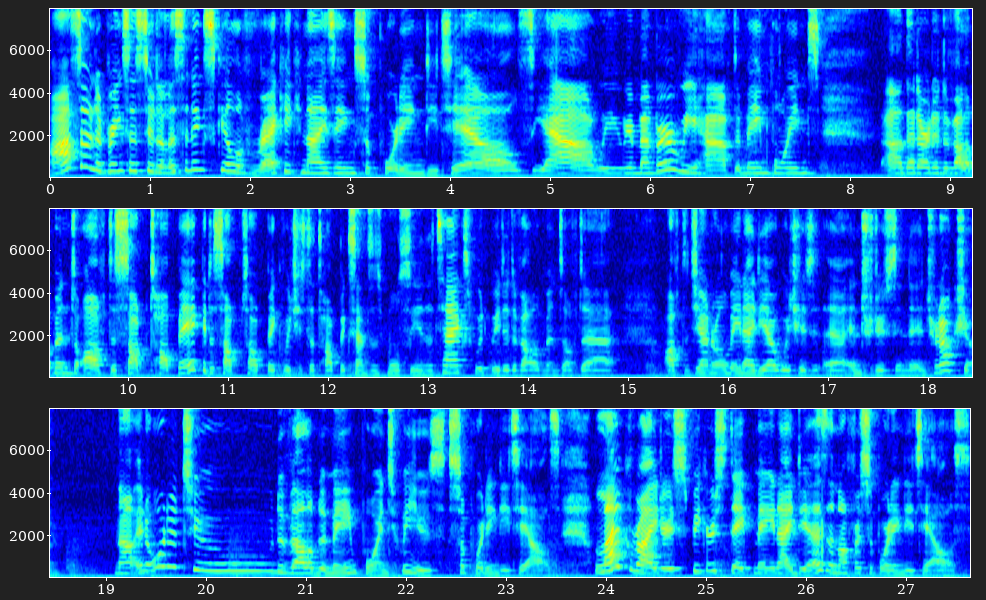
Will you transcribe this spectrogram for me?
That brings us to the listening skill of recognizing supporting details. Yeah, we remember we have the main points uh, that are the development of the subtopic. The subtopic, which is the topic sentence mostly in the text, would be the development of the of the general main idea, which is uh, introduced in the introduction. Now, in order to develop the main points, we use supporting details. Like writers, speakers state main ideas and offer supporting details.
